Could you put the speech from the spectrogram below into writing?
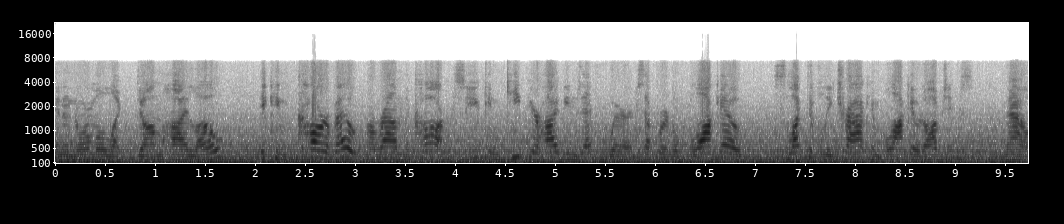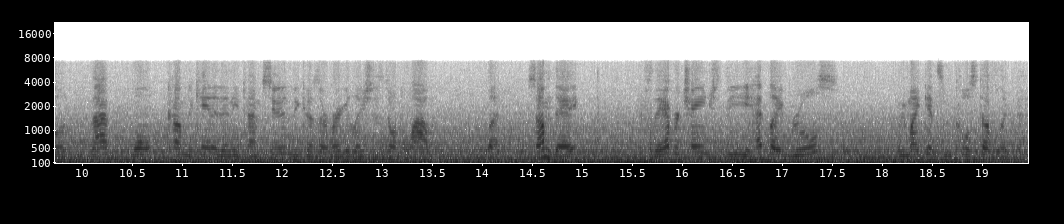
in a normal, like, dumb high-low, it can carve out around the car. So you can keep your high beams everywhere, except for it'll block out, selectively track and block out objects. Now, that won't come to Canada anytime soon because our regulations don't allow it. But someday, if they ever change the headlight rules, we might get some cool stuff like that.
